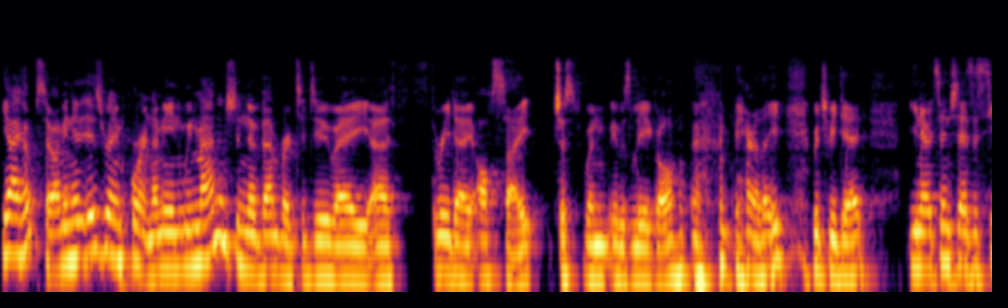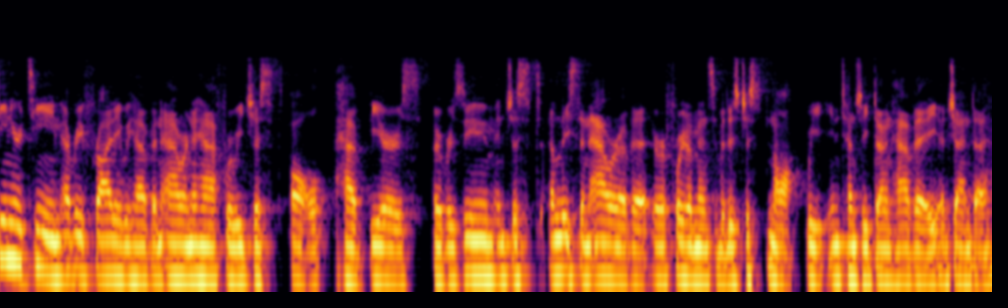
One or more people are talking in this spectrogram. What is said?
Yeah, I hope so. I mean, it is really important. I mean, we managed in November to do a, a three day offsite just when it was legal, barely, which we did. You know, it's. As a senior team, every Friday we have an hour and a half where we just all have beers over Zoom, and just at least an hour of it or 45 minutes of it is just not. We intentionally don't have a agenda,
